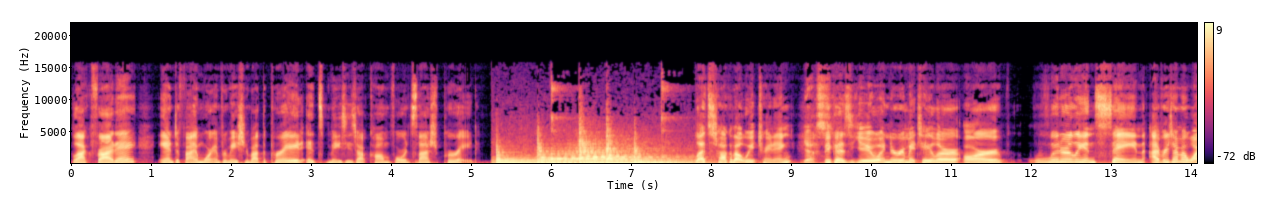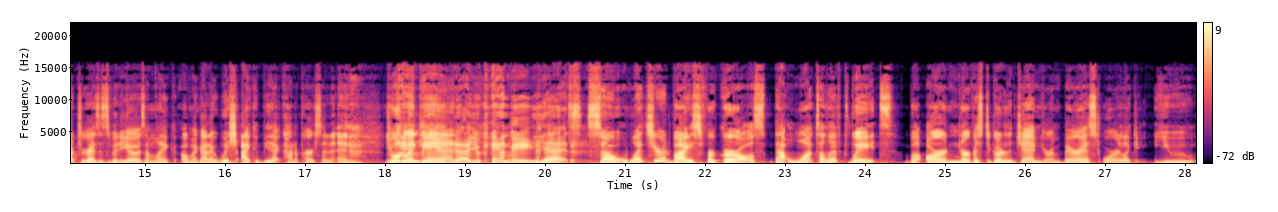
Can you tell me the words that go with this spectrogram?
Black Friday. And to find more information about the parade, it's Macy's.com forward slash parade. Let's talk about weight training. Yes. Because you and your roommate Taylor are literally insane. Every time I watch your guys' videos, I'm like, oh my God, I wish I could be that kind of person. And you totally can, can. Yeah, you can be. yes. So, what's your advice for girls that want to lift weights but are nervous to go to the gym? You're embarrassed, or like you,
